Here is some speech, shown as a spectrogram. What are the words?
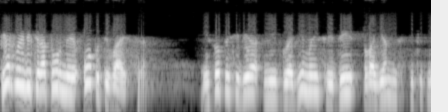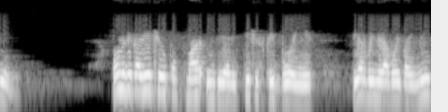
Первые литературные опыты Вайса несут на себе неизгладимые следы военных впечатлений. Он увековечил кошмар империалистической бойни Первой мировой войны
